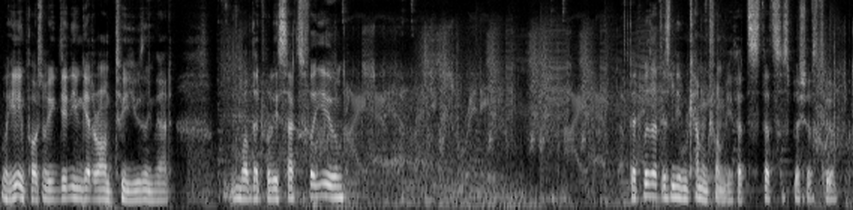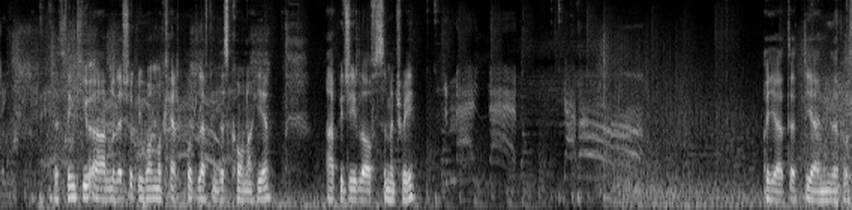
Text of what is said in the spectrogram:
Well, healing potion, we didn't even get around to using that. Well, that really sucks for you. That wizard isn't even coming for me. That's that's suspicious too. I think you are. No, there should be one more catapult left in this corner here. RPG Law of Symmetry. Oh yeah, that yeah, I knew that was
